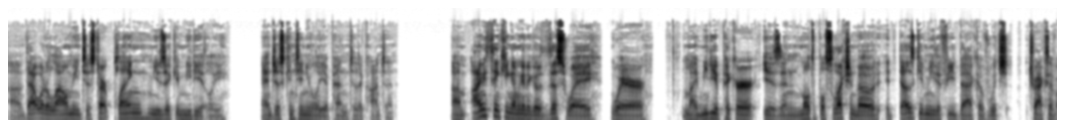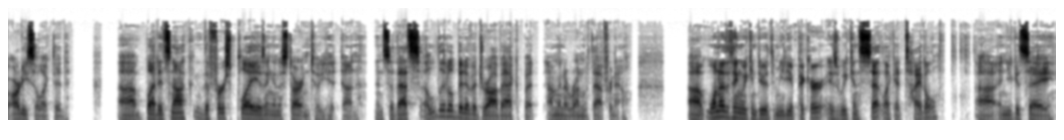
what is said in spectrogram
Uh, that would allow me to start playing music immediately and just continually append to the content. Um, I'm thinking I'm going to go this way where my media picker is in multiple selection mode. It does give me the feedback of which tracks I've already selected, uh, but it's not the first play isn't going to start until you hit done. And so that's a little bit of a drawback, but I'm going to run with that for now. Uh, one other thing we can do with the media picker is we can set like a title, uh, and you could say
